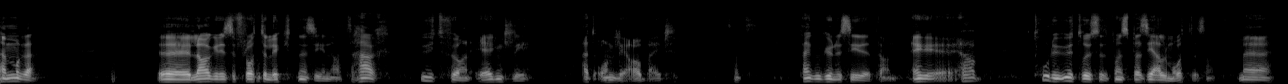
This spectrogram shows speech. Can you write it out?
Hemre eh, lager disse flotte lyktene sine. At her utfører han egentlig et åndelig arbeid. Sant? Tenk å kunne si det til han. Jeg, jeg tror du er utrustet på en spesiell måte med,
